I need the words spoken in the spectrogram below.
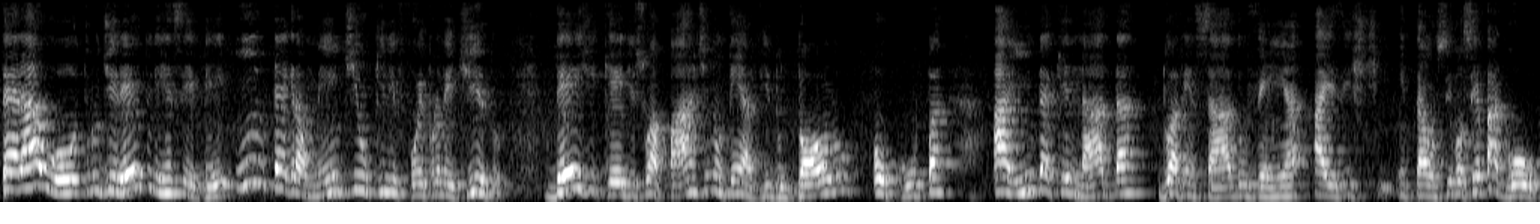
terá o outro direito de receber integralmente o que lhe foi prometido, desde que de sua parte não tenha havido dolo ou culpa, ainda que nada do avançado venha a existir. Então, se você pagou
